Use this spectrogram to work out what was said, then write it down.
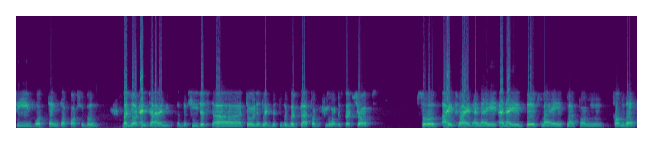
see what things are possible, but not entirely. She just uh, told us like this is a good platform if you want to search jobs. So I tried and I and I built my platform from there.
